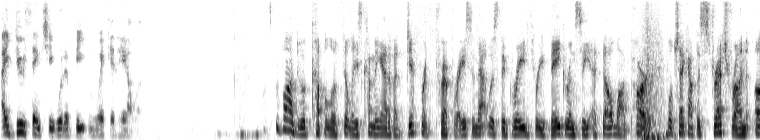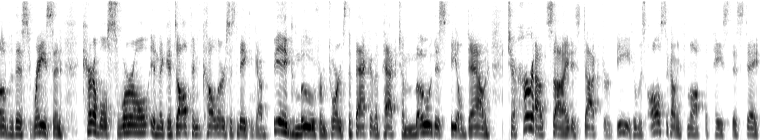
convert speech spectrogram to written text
I do think she would have beaten Wicked Halo. Let's move on to a couple of fillies coming out of a different prep race, and that was the Grade 3 Vagrancy at Belmont Park. We'll check out the stretch run of this race, and Caramel Swirl in the Godolphin colors is making a big move from towards the back of the pack to mow this field down. To her outside is Dr. B, who was also coming from off the pace this day.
